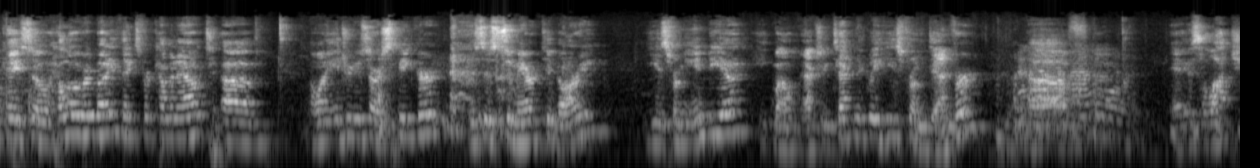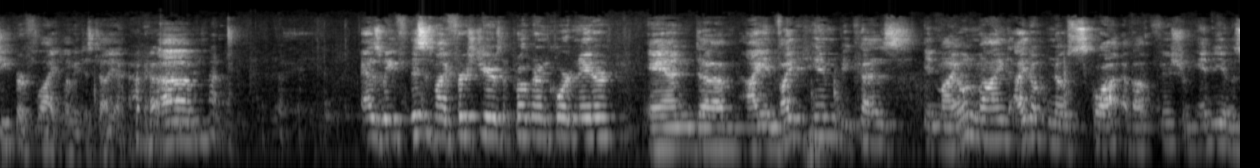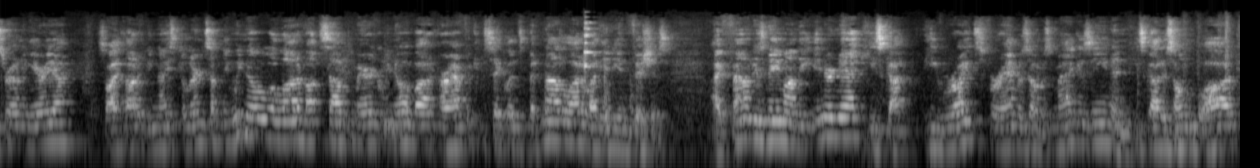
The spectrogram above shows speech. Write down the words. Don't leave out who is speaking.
Speaker 1: Okay, so hello everybody, thanks for coming out. Um, I want to introduce our speaker. This is Sumer Tiwari. He is from India. He, well, actually, technically, he's from Denver. Uh, it's a lot cheaper flight, let me just tell you. Um, as we this is my first year as the program coordinator, and um, I invited him because in my own mind, I don't know squat about fish from India and the surrounding area. So I thought it'd be nice to learn something. We know a lot about South America, we know about our African cichlids, but not a lot about Indian fishes. I found his name on the internet. He's got he writes for Amazonas magazine and he's got his own blog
